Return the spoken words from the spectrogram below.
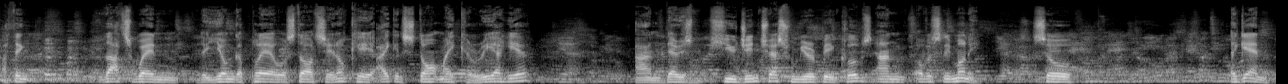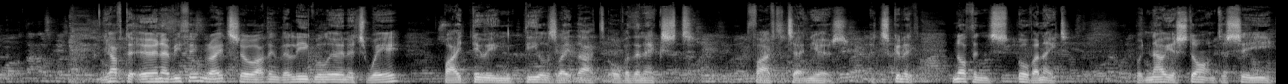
I think that's when the younger player will start saying, okay, I can start my career here. And there is huge interest from European clubs and obviously money. So, again, you have to earn everything, right? So I think the league will earn its way by doing deals like that over the next five to ten years. It's going to, nothing's overnight. But now you're starting to see,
